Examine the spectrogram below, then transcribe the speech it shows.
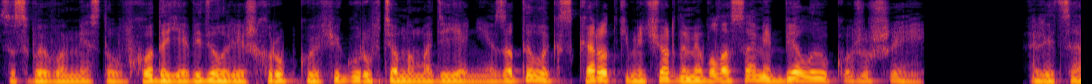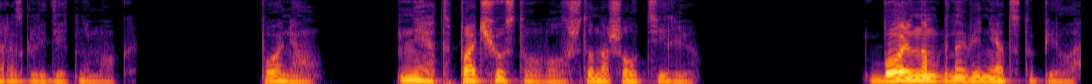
Со своего места у входа я видел лишь хрупкую фигуру в темном одеянии, затылок с короткими черными волосами, белую кожу шеи. Лица разглядеть не мог. Понял. Нет, почувствовал, что нашел Тилью. Боль на мгновение отступила.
